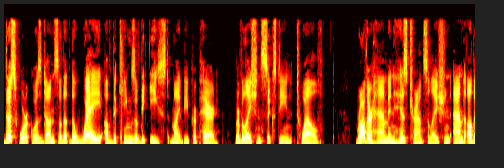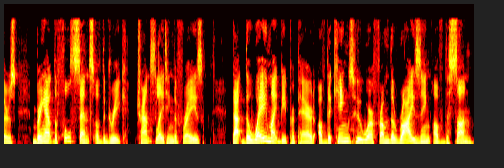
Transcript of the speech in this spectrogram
This work was done so that the way of the kings of the east might be prepared. Revelation 16:12. Rotherham in his translation and others bring out the full sense of the Greek, translating the phrase that the way might be prepared of the kings who were from the rising of the sun.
